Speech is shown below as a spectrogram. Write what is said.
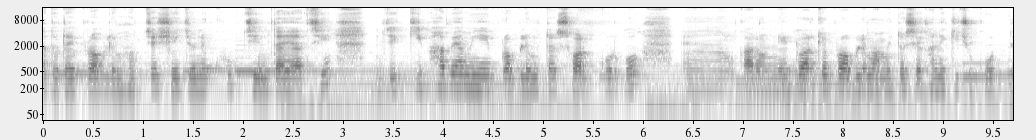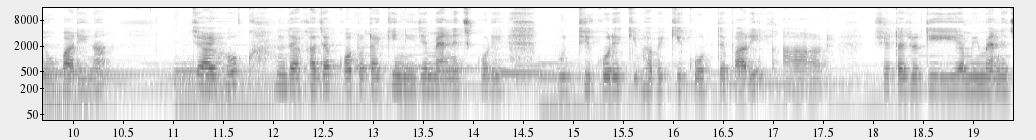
এতটাই প্রবলেম হচ্ছে, সেই জন্য খুব চিন্তায় আছি যে কীভাবে আমি এই প্রবলেমটা সলভ করব। কারণ নেটওয়ার্কের প্রবলেম আমি তো সেখানে কিছু করতেও পারি না। যাই হোক, দেখা যাক কতটা কি নিজে ম্যানেজ করে, বুদ্ধি করে কীভাবে কি করতে পারি। আর সেটা যদি আমি ম্যানেজ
